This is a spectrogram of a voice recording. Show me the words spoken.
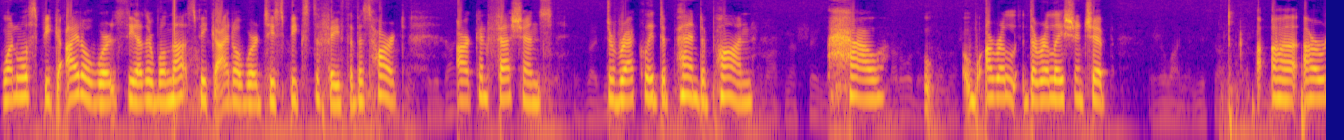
One will speak idle words, the other will not speak idle words. He speaks the faith of his heart. Our confessions directly depend upon how our, the relationship uh, our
